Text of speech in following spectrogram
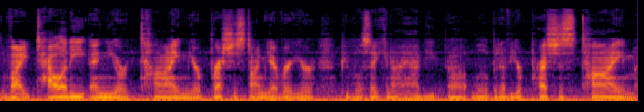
vitality and your time, your precious time. You ever hear people say, "Can I have you, uh, a little bit of your precious time?"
